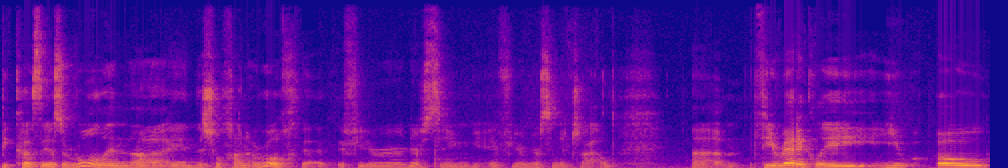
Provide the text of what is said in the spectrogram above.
because there's a rule in the in the Shulchan Aruch that if you're nursing if you're nursing a child, um, theoretically you owe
